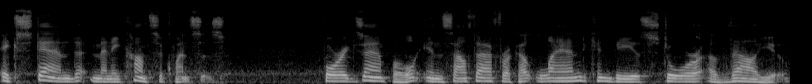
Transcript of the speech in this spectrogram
extend many consequences. For example, in South Africa, land can be a store of value.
